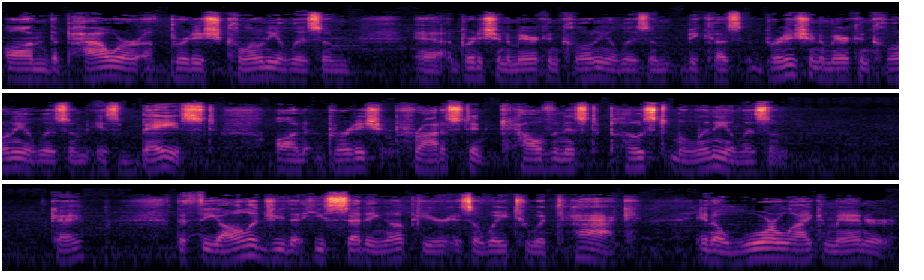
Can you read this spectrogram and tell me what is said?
on the power of British colonialism, uh, British and American colonialism, because British and American colonialism is based on British Protestant Calvinist postmillennialism. Okay? The theology that he's setting up here is a way to attack, in a warlike manner,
